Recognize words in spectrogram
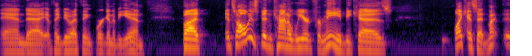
and uh, if they do, I think we're going to be in. But it's always been kind of weird for me because, like I said, my, uh,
